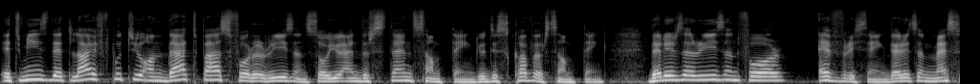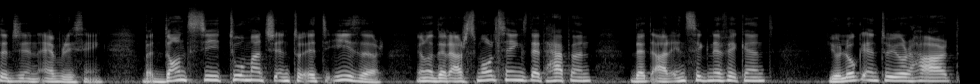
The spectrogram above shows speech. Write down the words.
It means that life put you on that path for a reason, so you understand something, you discover something. There is a reason for everything, there is a message in everything. But don't see too much into it either. You know, there are small things that happen that are insignificant. You look into your heart,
